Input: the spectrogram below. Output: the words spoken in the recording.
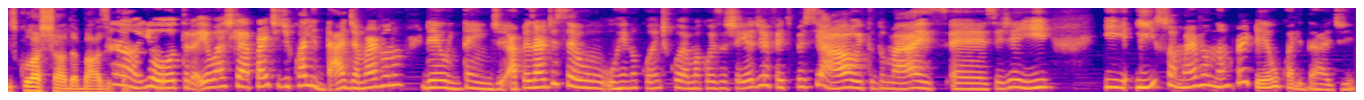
esculachada básica. Não, e outra, eu acho que a parte de qualidade a Marvel não perdeu, entende? Apesar de ser o, o Reino Quântico é uma coisa cheia de efeito especial e tudo mais, é, CGI. E isso a Marvel não perdeu qualidade.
